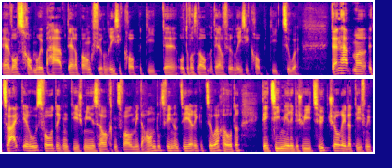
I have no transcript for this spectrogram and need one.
Äh, was kann man überhaupt der Bank für einen Risikoappetit, äh, oder was lässt man der für einen Risikoappetit zu? Dann hat man eine zweite Herausforderung, und die ist meines Erachtens vor allem mit der Handelsfinanzierung zu suchen, oder? Dort sind wir in der Schweiz heute schon relativ mit,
